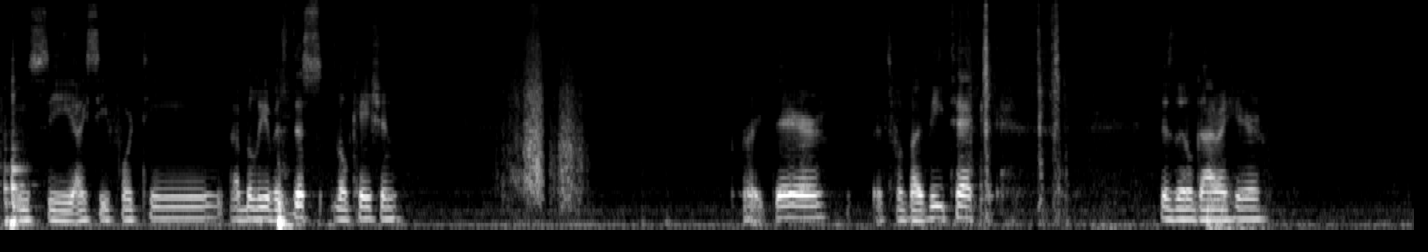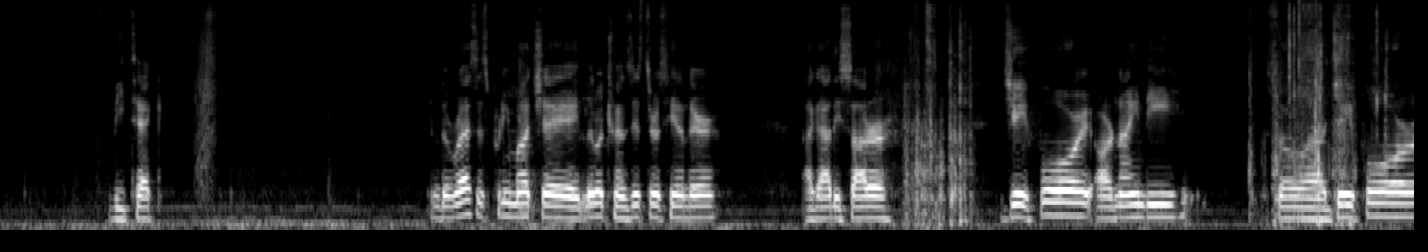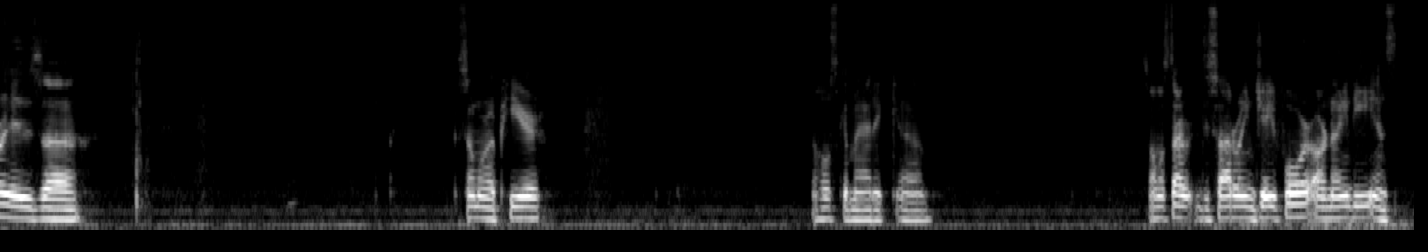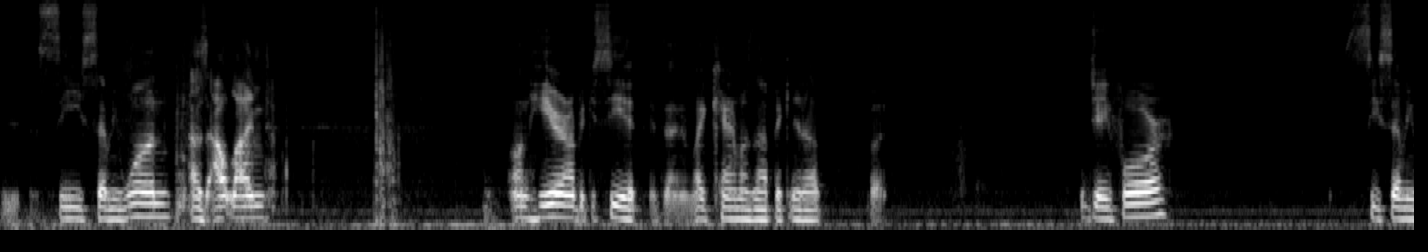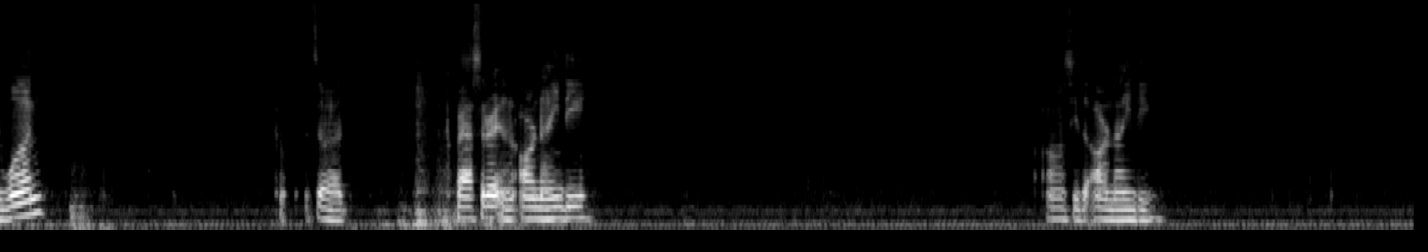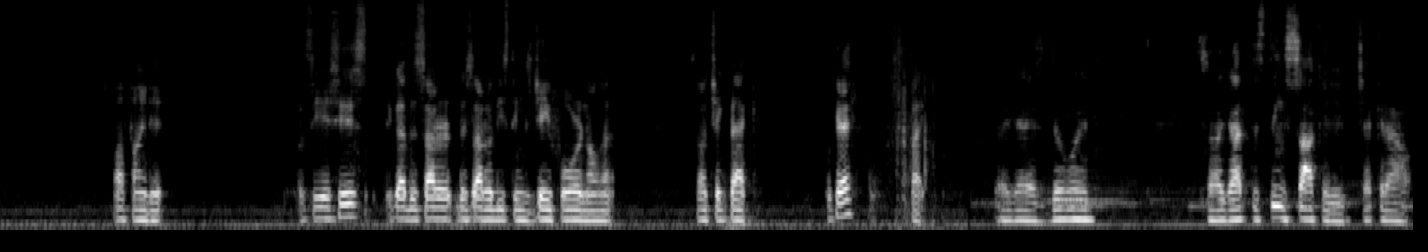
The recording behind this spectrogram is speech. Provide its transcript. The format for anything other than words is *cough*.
Let me see, IC14. I believe it's this location. Right there. It's for by VTEC. This little guy right here. VTEC. And the rest is pretty much a little transistors here and there. I got the solder J4 R90 so uh, J4 is uh, somewhere up here. The whole schematic um, so I'm gonna start desoldering J4 R90 and C71 as outlined. On here if you can see it, my camera's not picking it up J4, C71. It's a capacitor and an R90. I want to see the R90. I'll find it. See, see this? You got this out of this out of these things, J4 and all that. So I'll check back. Okay? Bye. How you guys doing? So I got this thing socketed. Check it out.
